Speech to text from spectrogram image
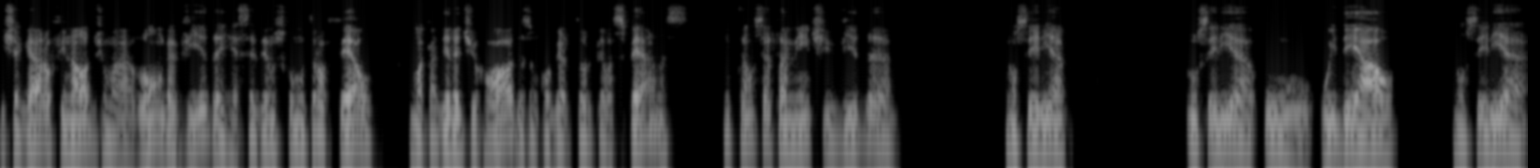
E chegar ao final de uma longa vida e recebemos como troféu uma cadeira de rodas, um cobertor pelas pernas? Então, certamente, vida não seria não seria o, o ideal, não seria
